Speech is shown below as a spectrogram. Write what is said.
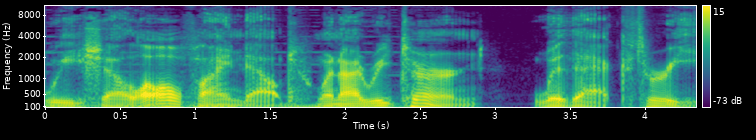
We shall all find out when I return with Act 3.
